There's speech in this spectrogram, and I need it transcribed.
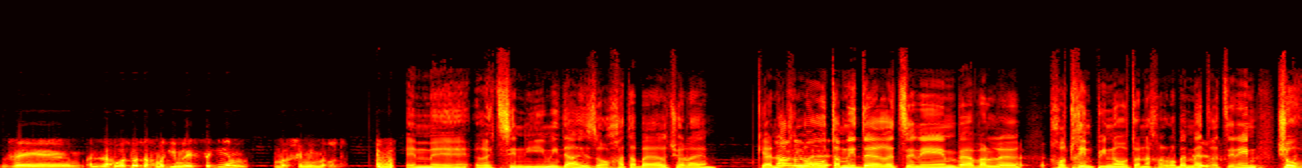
ולמרות זאת אנחנו מגיעים להישגים מרשימים מאוד. הם uh, רציניים מדי? זו אחת הבעיות שלהם? כי לא, אנחנו לא, תמיד uh, רציניים, אבל uh, חותכים פינות. אנחנו לא באמת רציניים. שוב,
